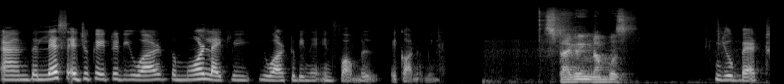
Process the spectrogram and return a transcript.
and the less educated you are, the more likely you are to be in the informal economy. Staggering numbers. You bet.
